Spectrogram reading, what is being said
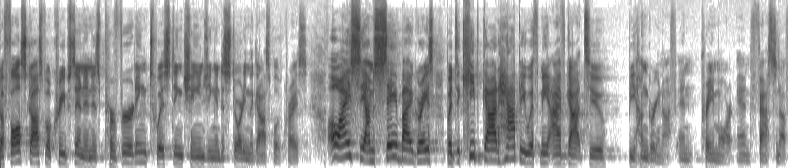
The false gospel creeps in and is perverting, twisting, changing, and distorting the gospel of Christ. Oh, I see, I'm saved by grace, but to keep God happy with me, I've got to be hungry enough and pray more and fast enough.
